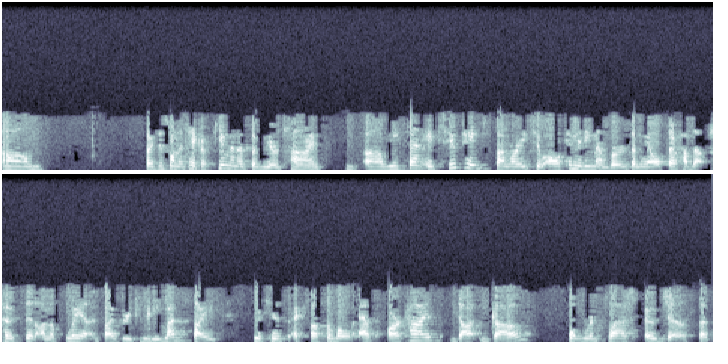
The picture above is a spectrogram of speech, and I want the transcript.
Um, so I just want to take a few minutes of your time. Uh, we sent a two-page summary to all committee members, and we also have that posted on the FOIA Advisory Committee website, which is accessible at archive.gov forward slash OGIS. That's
